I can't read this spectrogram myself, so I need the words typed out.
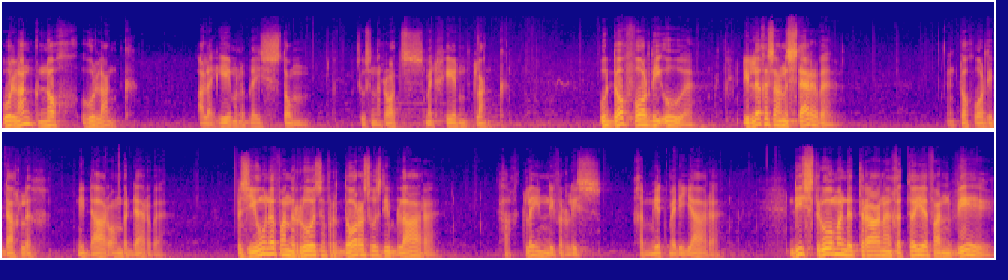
Hoe lank nog? Hoe lank? Alle hemele bly stom soos 'n rots met geen klank. Hoe dof word die oë? Die lig is aan sterwe. En tog word die daglig nie daarom bederwe. Visioene van rose verdor soos die blare. Ag klein die verlies gemeet met die jare. Die stromende trane getuie van wee.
